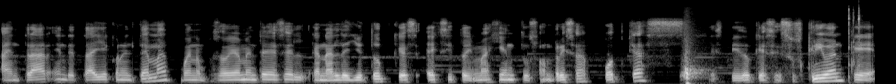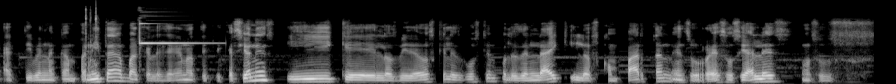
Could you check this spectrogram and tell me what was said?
a entrar en detalle con el tema. Bueno, pues obviamente es el canal de YouTube que es Éxito Imagen Tu Sonrisa Podcast. Les pido que se suscriban, que activen la campanita para que les lleguen notificaciones y que los videos que les gusten pues les den like y los compartan en sus redes sociales con sus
